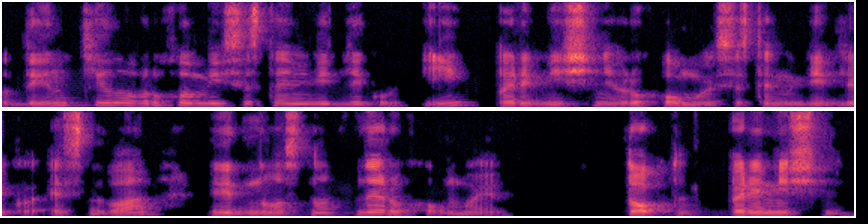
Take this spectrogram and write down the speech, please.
S1 тіла в рухомій системі відліку і переміщення рухомої системи відліку S2 відносно нерухомої. Тобто переміщення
